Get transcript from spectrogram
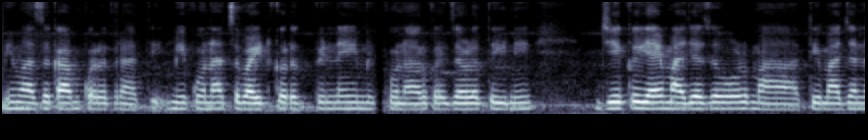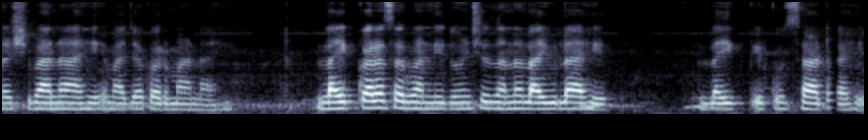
मी माझं काम करत राहते. मी कोणाचं वाईट करत पण नाही मी कोणावर काही जळतही नाही. जे काही आहे माझ्याजवळ मा ते माझ्या नशिबानं आहे माझ्या कर्मानं आहे. लाईक करा सर्वांनी. दोनशे जणं लाईव्हला आहेत. लाईक एकोणसाठ आहे.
